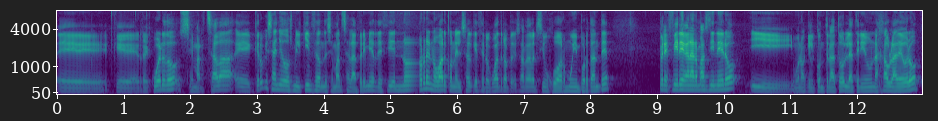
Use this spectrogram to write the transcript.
eh, que recuerdo, se marchaba, creo que es año 2015 donde se marcha la Premier, decide no renovar con el Salque 04 a pesar de haber sido un jugador muy importante prefiere ganar más dinero y bueno, aquí el contrato le ha tenido una jaula de oro.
